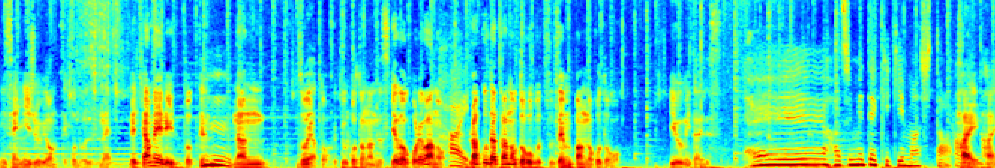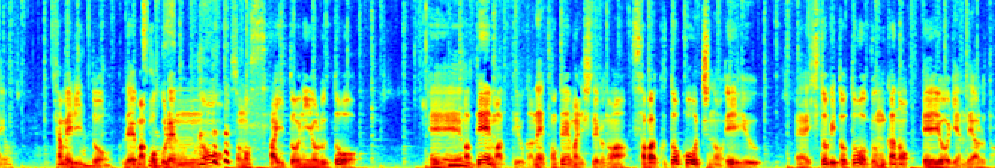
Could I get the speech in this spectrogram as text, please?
ー、2024ってことですね。でキャメリッドってうん何ぞやということなんですけどこれはあのはい。ラクダ科の動物全般のことを言うみたいです。へえ初めて聞きました。はいはい。キャメリッドで、まあ、国連のそのサイトによると、えーうんまあ、テーマっていうかねそのテーマにしてるのは砂漠と高地の英雄、えー人々と文化の栄養源であると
